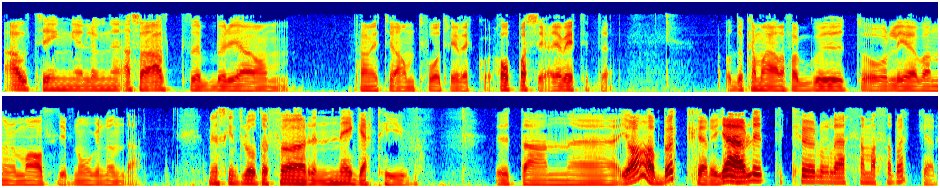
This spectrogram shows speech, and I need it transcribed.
allting lugna, alltså allt börjar om, fan vet jag, om två, tre veckor. Hoppas jag, jag vet inte. Och då kan man i alla fall gå ut och leva normalt liv någorlunda. Men jag ska inte låta för negativ. Utan, eh, ja, böcker. Jävligt kul att läsa massa böcker.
